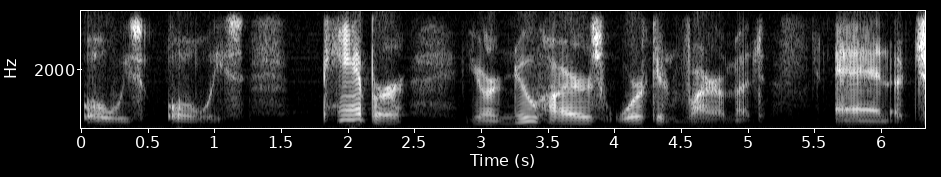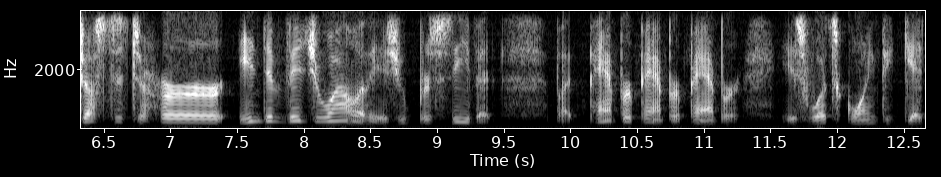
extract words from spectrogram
always, always pamper your new hire's work environment and adjust it to her individuality as you perceive it. But pamper, pamper, pamper is what's going to get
